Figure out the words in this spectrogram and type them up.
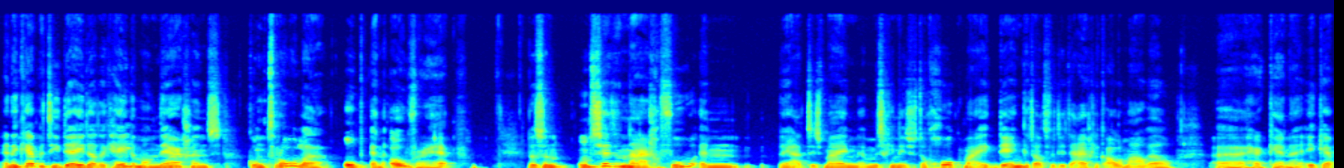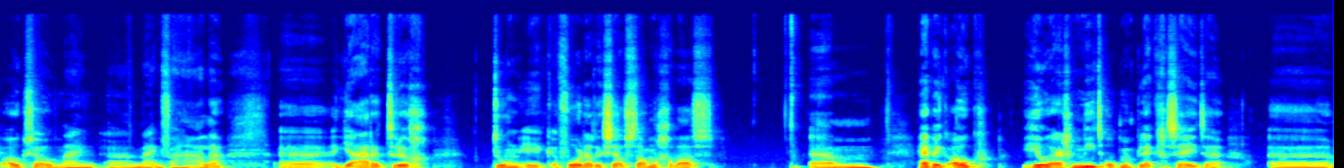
en ik heb het idee dat ik helemaal nergens controle op en over heb. Dat is een ontzettend naar gevoel. En ja, het is mijn, misschien is het een gok, maar ik denk dat we dit eigenlijk allemaal wel uh, herkennen. Ik heb ook zo mijn, uh, mijn verhalen. Uh, jaren terug, toen ik, voordat ik zelfstandige was, um, heb ik ook heel erg niet op mijn plek gezeten Ehm,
